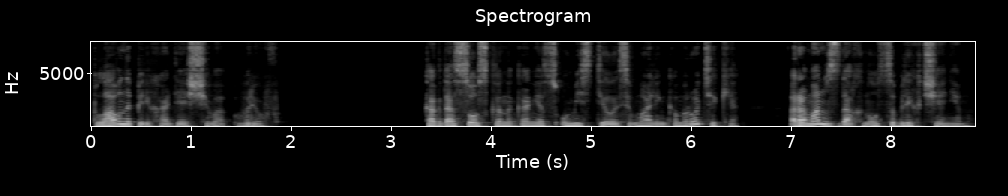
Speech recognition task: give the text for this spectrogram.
плавно переходящего в рев. Когда соска, наконец, уместилась в маленьком ротике, Роман вздохнул с облегчением.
